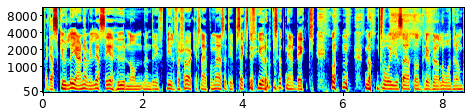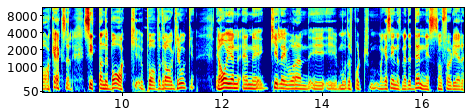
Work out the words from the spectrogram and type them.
För att jag skulle gärna vilja se hur någon med en driftbil försöker släpa med sig typ 64 uppsättningar däck. någon 2JZ och 3-4 lådor och en bakaxel. Sittande bak på, på dragkroken. Jag har ju en, en kille i våran, i, i motorsportmagasinet som heter Dennis som följer,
